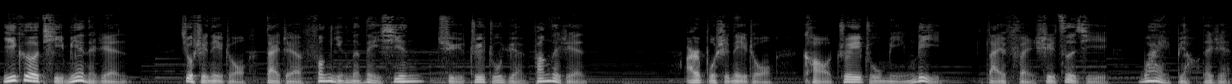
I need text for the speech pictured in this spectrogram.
一个体面的人，就是那种带着丰盈的内心去追逐远方的人，而不是那种靠追逐名利来粉饰自己外表的人。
